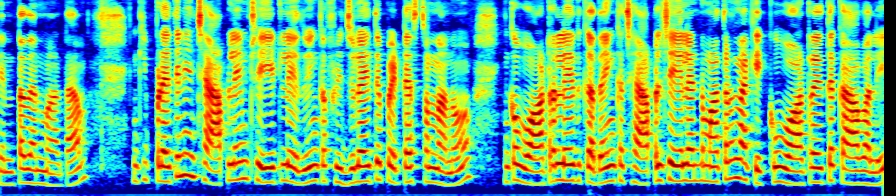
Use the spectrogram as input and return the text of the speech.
తింటుంది అనమాట ఇంక ఇప్పుడైతే నేను చేపలు ఏం చేయట్లేదు. ఇంకా ఫ్రిడ్జ్లో అయితే పెట్టేస్తున్నాను. ఇంకా వాటర్ లేదు కదా ఇంకా చేపలు చేయాలంటే మాత్రం నాకు ఎక్కువ వాటర్ అయితే కావాలి.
